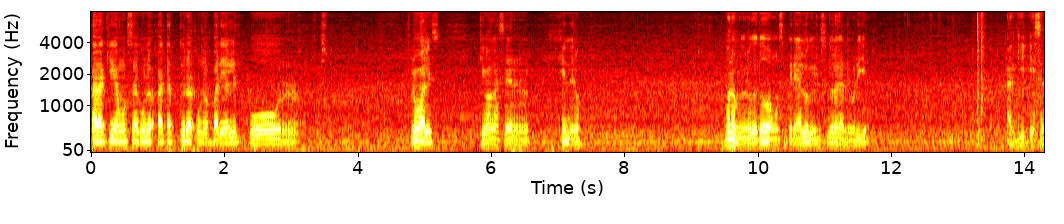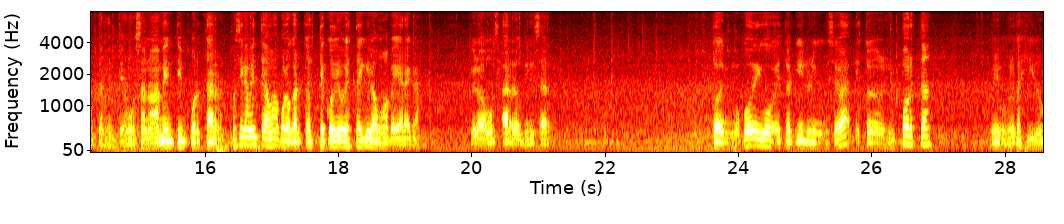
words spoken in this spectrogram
Ahora aquí vamos a, capturar unas variables por globales que van a ser género. Bueno primero que todo vamos a crear lo que viene siendo la categoría. Aquí exactamente. Vamos a nuevamente importar básicamente vamos a colocar todo este código que está aquí lo vamos a pegar acá que lo vamos a reutilizar. Todo el mismo código esto aquí es lo único que se va esto no nos importa. Lo único protegido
